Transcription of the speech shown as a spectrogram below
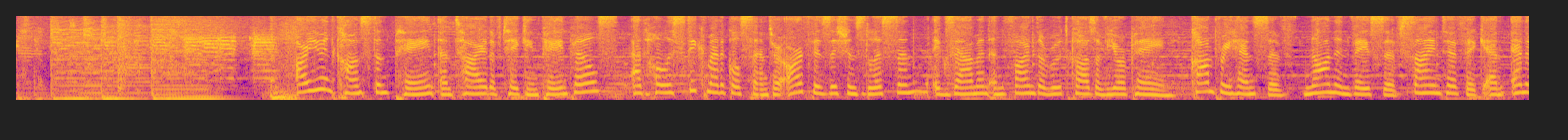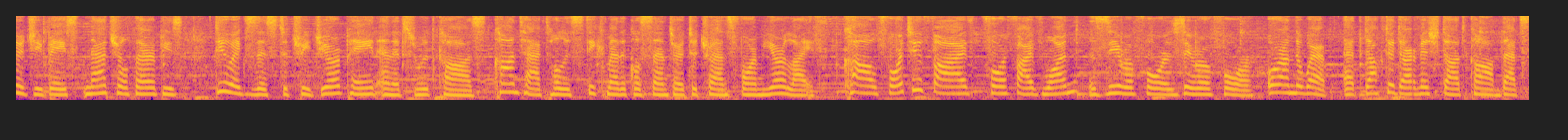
Are you in constant pain and tired of taking pain pills? At Holistic Medical Center, our physicians listen, examine, and find the root cause of your pain. Comprehensive, non-invasive, scientific, and energy-based natural therapies do exist to treat your pain and its root cause. Contact Holistic Medical Center to transform your life. Call 425-451-0404 or on the web at drdarvish.com. That's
